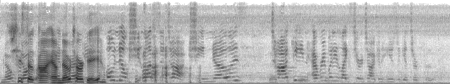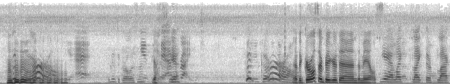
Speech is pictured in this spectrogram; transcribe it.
No. She don't says, I am no turkey. Oh no, she loves to talk. She knows talking. Everybody likes to hear talking. It usually gets her food. Good Girl. Yes, It is a girl, isn't it? is Yes. that Yeah. right? Good girl. Now the girls are bigger than the males. Yeah, like like the black,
